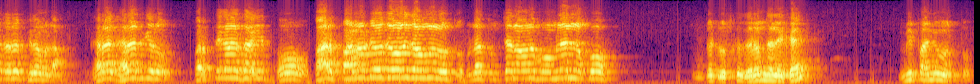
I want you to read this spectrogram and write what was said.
गावात साखरचा फिरवला. घरा घरात गेलो. प्रत्येकाला सांगितलं हो फार पानवट्यावर जवळ जाऊन आलो होतो. तुला तुमच्या नावाने बोंबलायला नको. तुमचं डोसकं गरम झालंय काय? मी पाणी ओततो.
